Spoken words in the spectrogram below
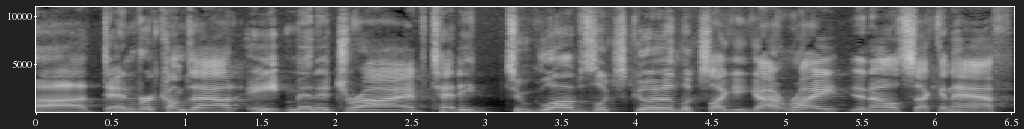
Uh, Denver comes out, eight minute drive. Teddy, two gloves, looks good. Looks like he got right, you know, second half.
